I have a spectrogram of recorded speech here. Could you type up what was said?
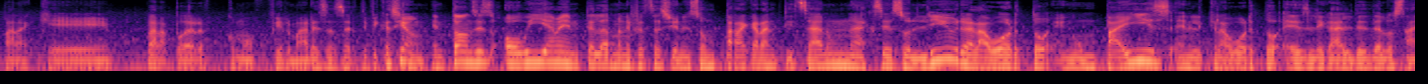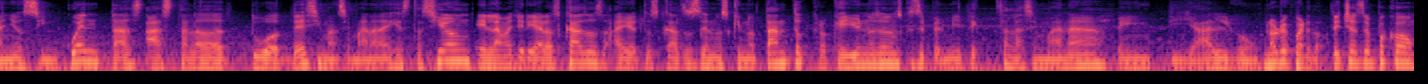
para que para poder como firmar esa certificación. Entonces, obviamente las manifestaciones son para garantizar un acceso libre al aborto en un país en el que el aborto es legal desde los años 50 hasta la duodécima semana de gestación. En la mayoría de los casos, hay otros casos en los que no tanto. Creo que hay unos en los que se permite hasta la semana 20 y algo. No recuerdo. De hecho, hace poco,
